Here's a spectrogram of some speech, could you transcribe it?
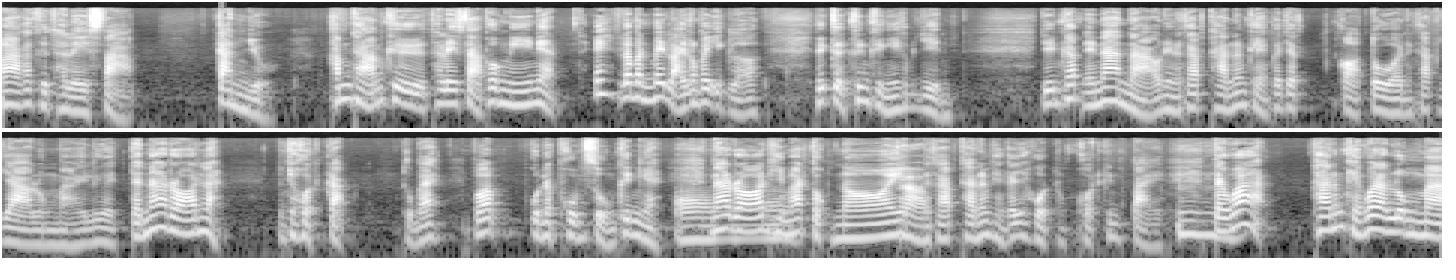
มากก็คือทะเลสาบกั้นอยู่คำถามคือทะเลสาบพวกนี้เนี่ยเอ๊ะแล้วมันไม่ไหลลงไปอีกเหรอที่เกิดขึ้นคืออย่างนี้ครับยินยินครับในหน้าหนาวเนี่ยนะครับทานน้ำแข็งก็จะก่อตัวนะครับยาวลงมาเรื่อยๆแต่หน้าร้อนล่ะมันจะหดกลับ ถูกไหมเพราะว่าอุณหภูมิสูงขึ้นไงอ๋อหน้าร้อนหิมะตกน้อยครับนะครับทานน้ำแข็งก็จะหดหดขึ้นไปอืมแต่ว่าทานน้ำแข็งเวลาลงมา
